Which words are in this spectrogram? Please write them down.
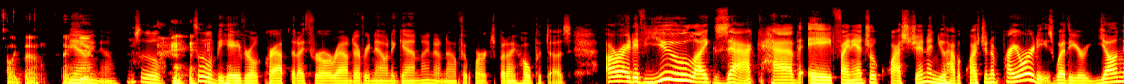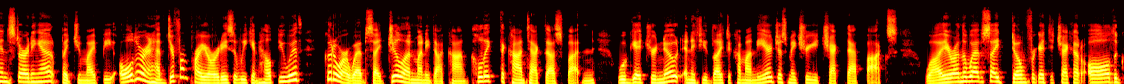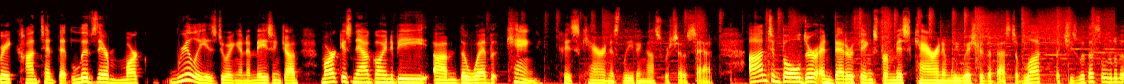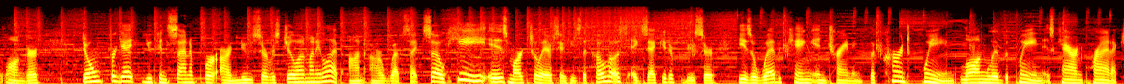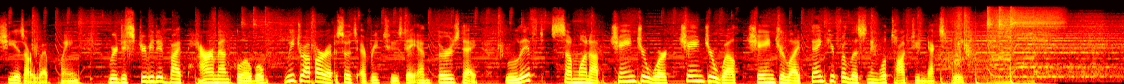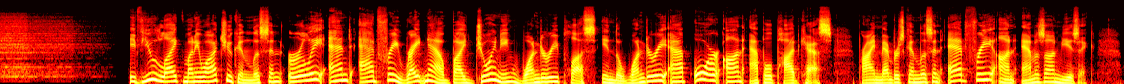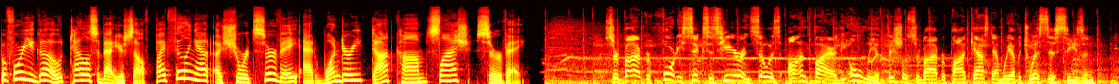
I like that. Thank yeah, you. I know. It's a little, it's a little behavioral crap that I throw around every now and again. I don't know if it works, but I hope it does. All right. If you, like Zach, have a financial question and you have a question of priorities, whether you're young and starting out, but you might be older and have different priorities that we can help you with, go to our website, jillonmoney.com, click the contact us button. We'll get your note. And if you'd like to come on the air, just make sure you check that box. While you're on the website, don't forget to check out all the great content that lives there. Mark really is doing an amazing job. Mark is now going to be um, the web king because Karen is leaving us. We're so sad. On to bolder and better things for Miss Karen, and we wish her the best of luck, but she's with us a little bit longer. Don't forget, you can sign up for our new service, Jill on Money Live, on our website. So he is Mark Tallarico. He's the co-host, executive producer. He is a web king in training. The current queen, long live the queen, is Karen Kranick. She is our web queen. We're distributed by Paramount Global. We drop our episodes every Tuesday and Thursday. Lift someone up, change your work, change your wealth, change your life. Thank you for listening. We'll talk to you next week. If you like Money Watch, you can listen early and ad-free right now by joining Wondery Plus in the Wondery app or on Apple Podcasts. Prime members can listen ad-free on Amazon Music. Before you go, tell us about yourself by filling out a short survey at wondery.com/survey. Survivor 46 is here, and so is On Fire, the only official Survivor podcast. And we have a twist this season.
